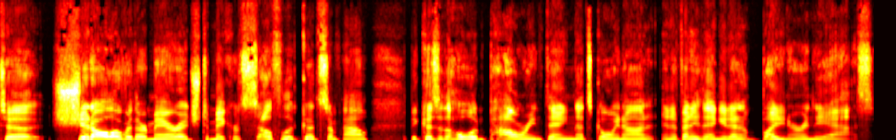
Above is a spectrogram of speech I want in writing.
to shit all over their marriage to make herself look good somehow because of the whole empowering thing that's going on. And if anything, it ended up biting her in the ass.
